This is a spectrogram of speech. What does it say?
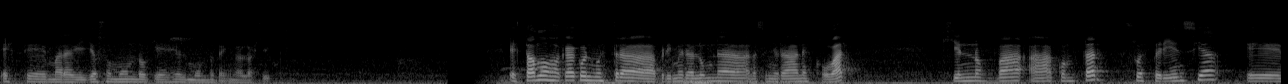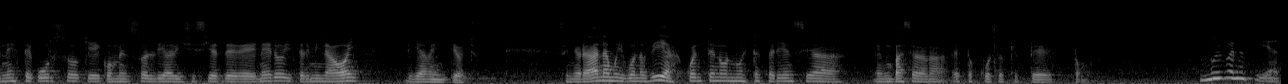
este maravilloso mundo que es el mundo tecnológico. Estamos acá con nuestra primera alumna, la señora Ana Escobar, quien nos va a contar su experiencia en este curso que comenzó el día 17 de enero y termina hoy, día 28. Señora Ana, muy buenos días. Cuéntenos nuestra experiencia en base a estos cursos que usted tomó. Muy buenos días.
